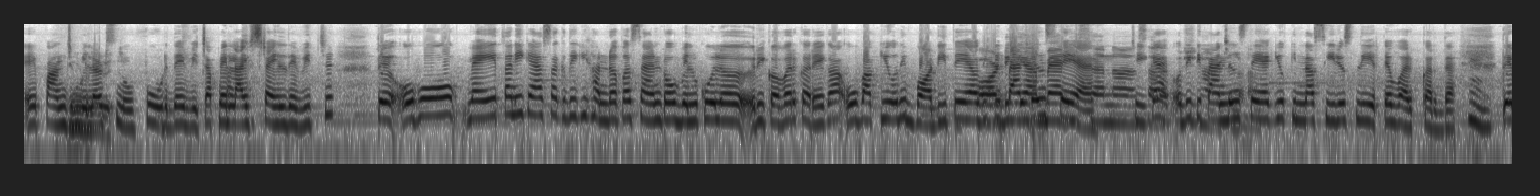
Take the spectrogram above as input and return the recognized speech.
ਇਹ ਪੰਜ ਮਿਲਟਸ। ਨੂੰ ਫੂਡ ਦੇ ਵਿੱਚ ਆਪਣੇ ਲਾਈਫ ਸਟਾਈਲ ਦੇ ਵਿੱਚ। ਤੇ ਉਹ ਮੈਂ ਇਹ ਤਾਂ ਨਹੀਂ ਕਹਿ ਸਕਦੀ ਕਿ 100% ਉਹ ਬਿਲਕੁਲ ਰਿਕਵਰ ਕਰੇਗਾ। ਉਹ ਬਾਕੀ ਉਹਦੀ ਬਾਡੀ ਤੇ ਹੈ ਉਹਦੀ ਡਿਪੈਂਡੈਂਸ ਤੇ ਹੈ। ਠੀਕ ਹੈ? ਉਹਦੀ ਡਿਪੈਂਡੈਂਸ ਤੇ। ਹੈ ਕਿ ਉਹ ਕਿੰਨਾ ਸੀਰੀਅਸਲੀ ਇਹ ਤੇ ਵਰਕ ਕਰਦਾ ਹੈ। ਤੇ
